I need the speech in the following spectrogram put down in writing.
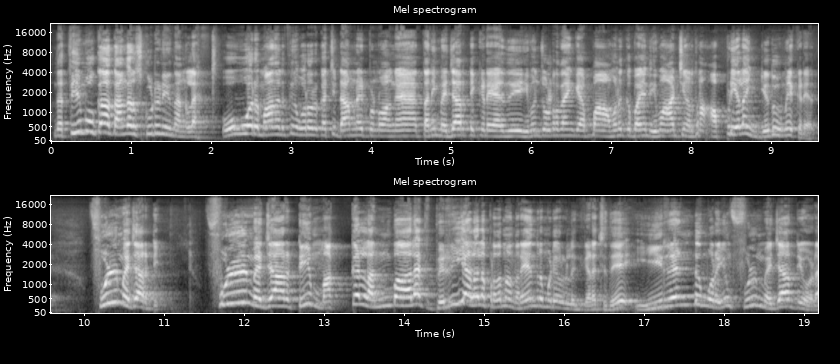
இந்த திமுக காங்கிரஸ் கூட்டணி இருந்தாங்கல்ல ஒவ்வொரு மாநிலத்திலும் ஒரு ஒரு கட்சி டாமினேட் பண்ணுவாங்க. தனி மெஜாரிட்டி கிடையாது. இவன் சொல்கிறதான் கேட்பான் அவனுக்கு பயந்து இவன் ஆட்சி நடத்தினான் அப்படியெல்லாம் எதுவுமே கிடையாது. ஃபுல் மெஜாரிட்டி ஃபுல் மெஜாரிட்டி மக்கள் அன்பால் பெரிய அளவில் பிரதமர் நரேந்திர மோடி அவர்களுக்கு கிடைச்சது இரண்டு முறையும் ஃபுல் மெஜாரிட்டியோட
